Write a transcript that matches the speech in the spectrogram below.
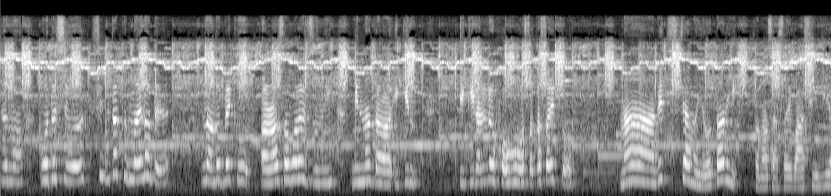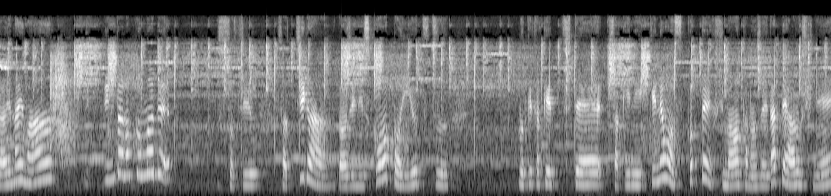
でも、私は死にたくないので、なるべく争われずに、みんなが生き、生きられる方法を探さないと。まあ、リチちゃんの言う通り、その誘いは信じられないわ。りりんたろくんまで、そっち、そっちが同時に救おうと言いつつ、抜けかけして先に生贄を作ってしまう可能性だってあるしね。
